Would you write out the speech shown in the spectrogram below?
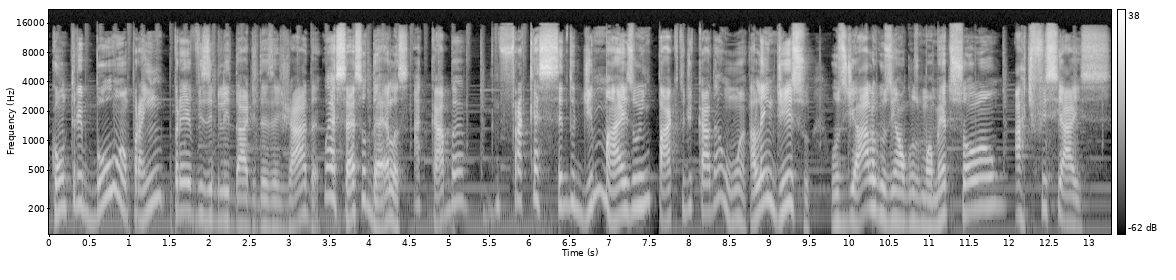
contribuam para a imprevisibilidade desejada, o excesso delas acaba enfraquecendo demais o impacto de cada uma. Além disso, os diálogos em alguns momentos soam artificiais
